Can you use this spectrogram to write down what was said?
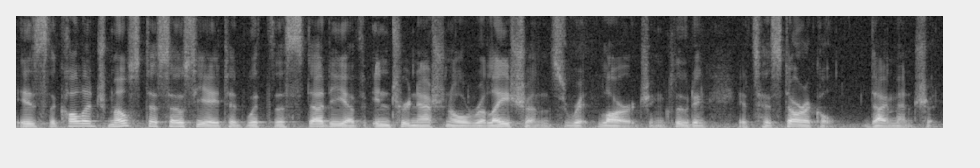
is the college most associated with the study of international relations writ large, including its historical dimension.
